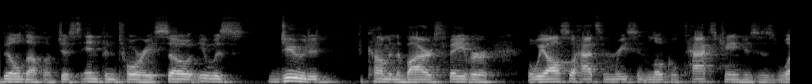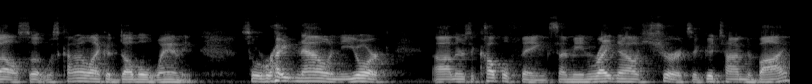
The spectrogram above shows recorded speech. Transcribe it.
buildup of just inventory. So it was due to come in the buyer's favor but we also had some recent local tax changes as well. So it was kind of like a double whammy. So right now in new york uh, there's a couple things. I mean right now sure it's a good time to buy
